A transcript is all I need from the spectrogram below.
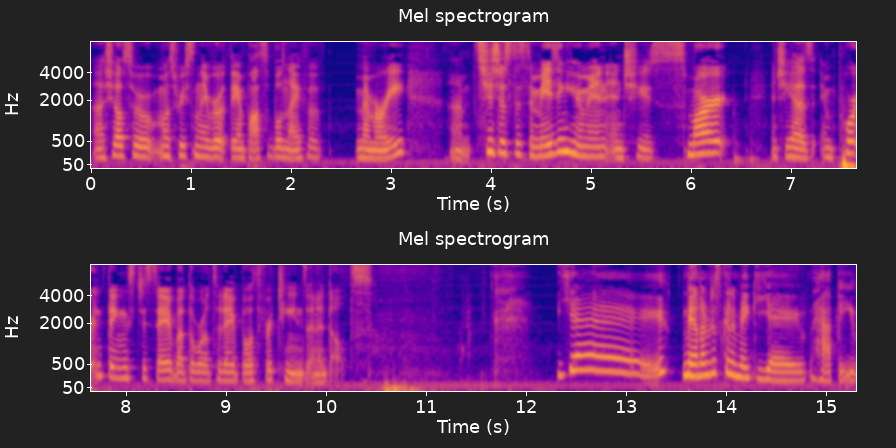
Uh, she also most recently wrote The Impossible Knife of Memory. Um, she's just this amazing human, and she's smart, and she has important things to say about the world today, both for teens and adults. Yay! Man, I'm just gonna make yay happy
